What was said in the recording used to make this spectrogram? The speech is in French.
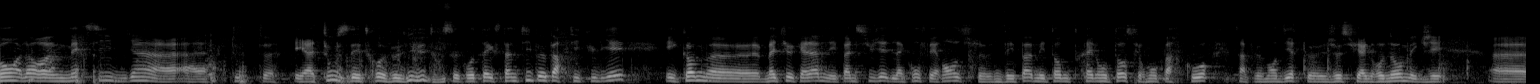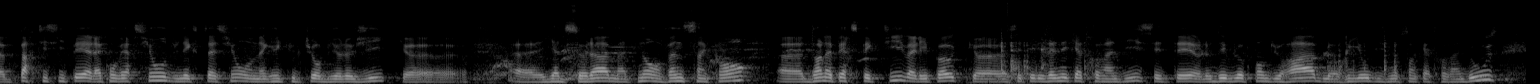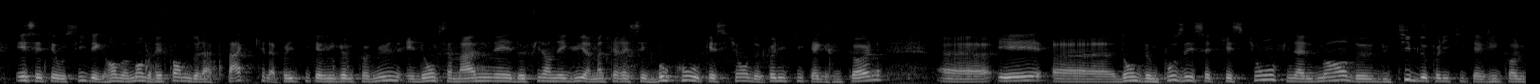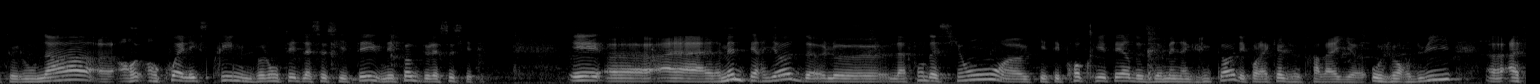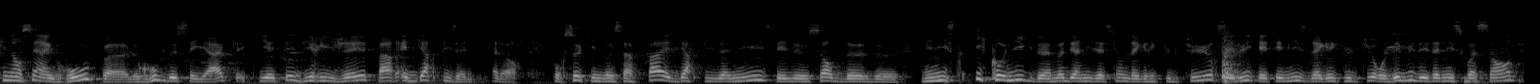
Bon, alors euh, merci bien à, toutes et à tous d'être venus dans ce contexte un petit peu particulier. Et comme euh, Mathieu Calam n'est pas le sujet de la conférence, je ne vais pas m'étendre très longtemps sur mon parcours, simplement dire que je suis agronome et que j'ai euh, participé à la conversion d'une exploitation en agriculture biologique il y a de cela maintenant 25 ans. Euh, dans la perspective, à l'époque, euh, c'était les années 90, c'était le développement durable, Rio 1992, et c'était aussi des grands moments de réforme de la PAC, la politique agricole commune, et donc ça m'a amené de fil en aiguille à m'intéresser beaucoup aux questions de politique agricole. Euh, et donc de me poser cette question finalement du type de politique agricole que l'on a, en, quoi elle exprime une volonté de la société, une époque de la société. Et euh, à la même période, la fondation, euh, qui était propriétaire de ce domaine agricole et pour laquelle je travaille euh, aujourd'hui, a financé un groupe, le groupe de Seillac, qui était dirigé par Edgar Pisani. Alors, pour ceux qui ne le savent pas, Edgar Pisani, c'est une sorte de, ministre iconique de la modernisation de l'agriculture. C'est lui qui a été ministre de l'Agriculture au début des années 60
